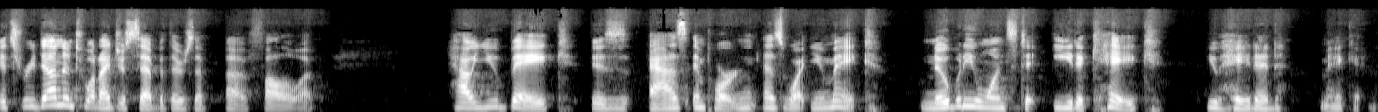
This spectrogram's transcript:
it's redundant to what I just said, but there's a, a follow up how you bake is as important as what you make. Nobody wants to eat a cake you hated making.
